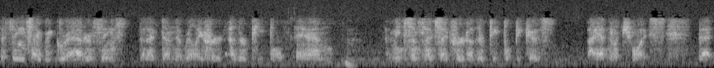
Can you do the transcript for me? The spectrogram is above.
the things I regret are things that I've done that really hurt other people. And I mean, sometimes I've hurt other people because I had no choice. That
